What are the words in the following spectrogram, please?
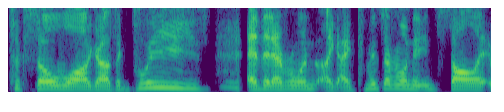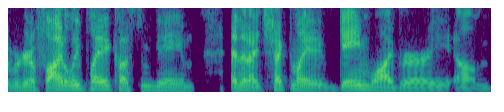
took so long, I was like, please, and then everyone like I convinced everyone to install it, and we're gonna finally play a custom game. And then I checked my game library, um,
